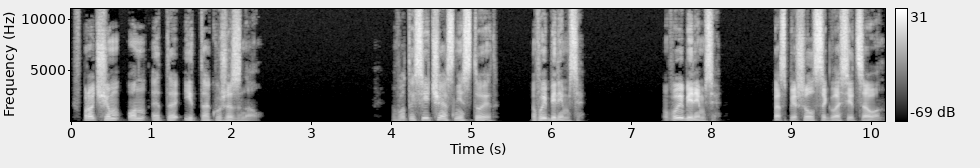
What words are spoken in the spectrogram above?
Впрочем, он это и так уже знал. «Вот и сейчас не стоит. Выберемся». «Выберемся», — поспешил согласиться он.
